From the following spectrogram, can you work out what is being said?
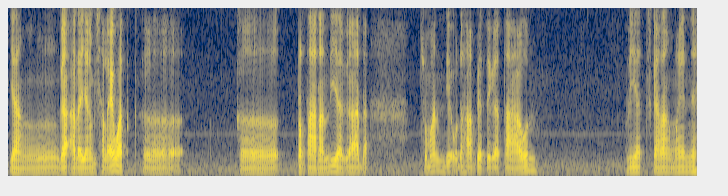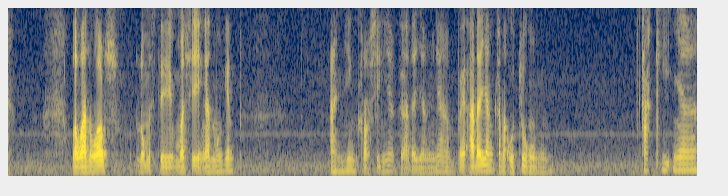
Yang nggak ada yang bisa lewat ke ke pertahanan dia gak ada. Cuman dia udah hampir tiga tahun. Lihat sekarang mainnya. Lawan Wolves lu mesti masih ingat mungkin anjing crossingnya gak ada yang nyampe. Ada yang kena ujung kakinya.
